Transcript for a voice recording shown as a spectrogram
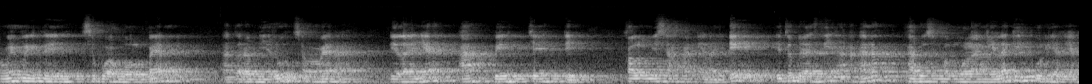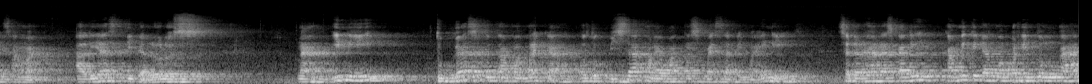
kami memiliki sebuah bolpen antara biru sama merah nilainya A, B, C, D kalau misalkan nilai D itu berarti anak-anak harus mengulangi lagi kuliah yang sama alias tidak lulus Nah, ini tugas utama mereka untuk bisa melewati semester 5 ini sederhana sekali. Kami tidak memperhitungkan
